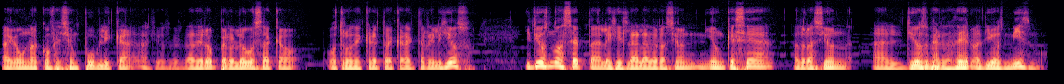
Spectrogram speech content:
haga una confesión pública al Dios verdadero, pero luego saca otro decreto de carácter religioso. Y Dios no acepta legislar la adoración, ni aunque sea adoración al Dios verdadero, a Dios mismo.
